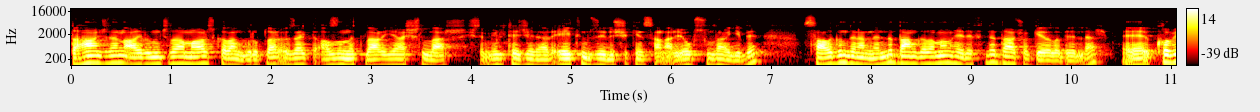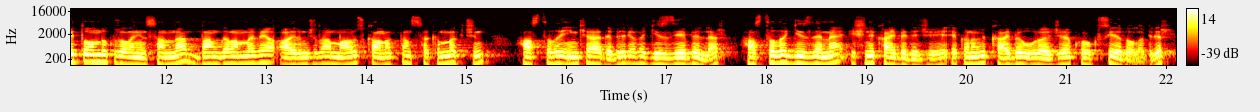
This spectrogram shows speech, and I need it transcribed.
Daha önceden ayrımcılığa maruz kalan gruplar özellikle azınlıklar, yaşlılar, işte mülteciler, eğitim düzeyi düşük insanlar, yoksullar gibi salgın dönemlerinde damgalamanın hedefinde daha çok yer alabilirler. Ee, Covid-19 olan insanlar damgalanma veya ayrımcılığa maruz kalmaktan sakınmak için hastalığı inkar edebilir ya da gizleyebilirler. Hastalığı gizleme, işini kaybedeceği, ekonomik kayba uğrayacağı korkusuyla da olabilir.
